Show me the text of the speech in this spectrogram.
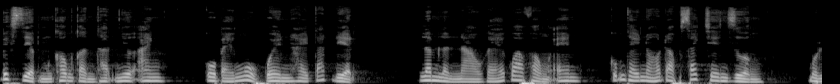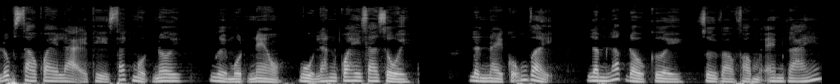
Bích Diệp không cẩn thận như anh Cô bé ngủ quên hay tắt điện. Lâm lần nào ghé qua phòng em Cũng thấy nó đọc sách trên giường một lúc sau quay lại thì sách một nơi, Người một nẻo, ngủ lăn quay ra rồi. Lần này cũng vậy, Lâm lắc đầu cười rồi vào phòng em gái.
